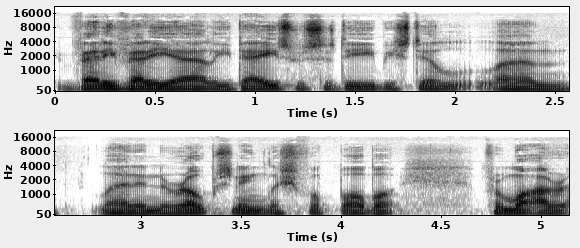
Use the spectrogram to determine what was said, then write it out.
very, very early days with Sidibe still um, learning the ropes in English football. But from what I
